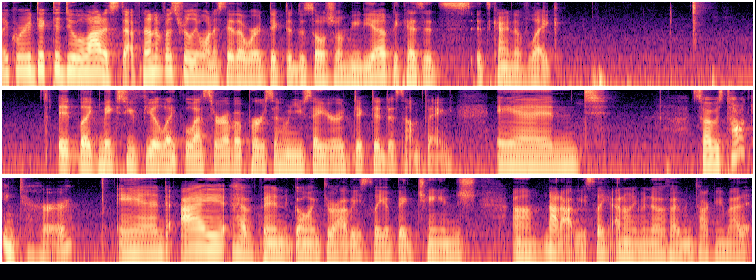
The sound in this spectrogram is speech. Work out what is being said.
like we're addicted to a lot of stuff. None of us really want to say that we're addicted to social media because it's it's kind of like it like makes you feel like lesser of a person when you say you're addicted to something. And so I was talking to her, and I have been going through obviously a big change. Um, not obviously, I don't even know if I've been talking about it.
